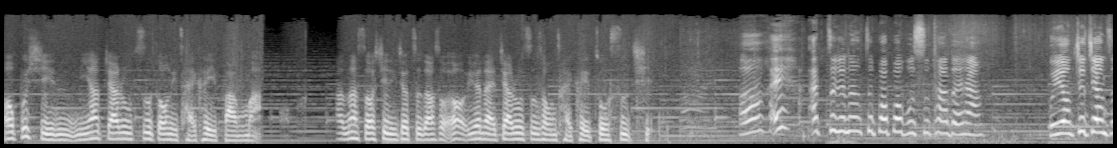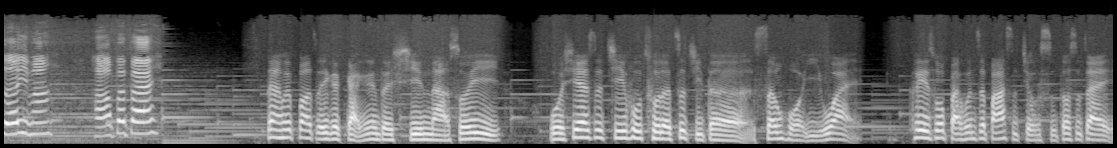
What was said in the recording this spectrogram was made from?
哦，不行，你要加入自工，你才可以帮忙。”啊，那时候心里就知道说：“哦，原来加入自工才可以做事情。”啊，哎啊，这个呢？这包包不是他的哈，不用，就这样子而已吗？好，拜拜。当然会抱着一个感恩的心呐，所以。我现在是几乎除了自己的生活以外，可以说百分之八十九十都是在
